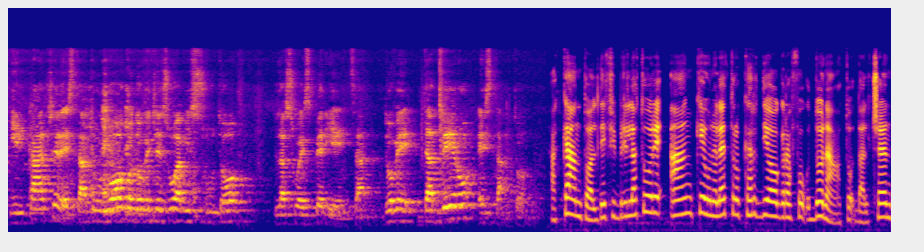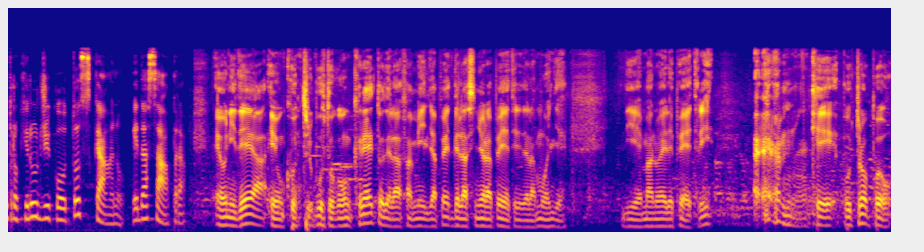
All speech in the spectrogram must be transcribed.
il carcere è stato un luogo dove Gesù ha vissuto la sua esperienza, dove davvero è stato. Accanto al defibrillatore anche un elettrocardiografo donato dal centro chirurgico toscano e da Sapra. È un'idea e un contributo concreto della famiglia della signora Petri, della moglie di Emanuele Petri, che purtroppo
